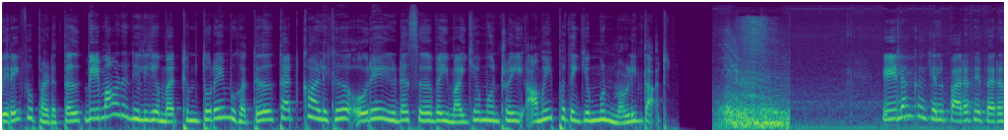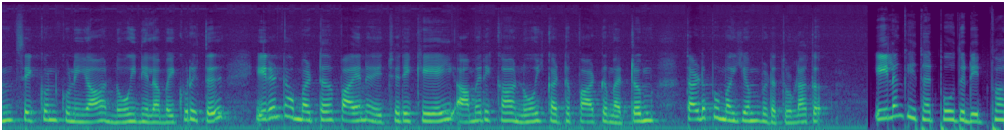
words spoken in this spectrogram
விரைவுபடுத்த விமான நிலையம் மற்றும் துறைமுகத்தில் தற்காலிக ஒரே இட சேவை மையம் ஒன்றை அமைப்பதையும் முன்மொழிந்தார். இலங்கையில் பரவி வரும் சிக்குன்குனியா நோய் நிலைமை குறித்து இரண்டாம் மட்ட பயண எச்சரிக்கையை அமெரிக்கா நோய் கட்டுப்பாட்டு மற்றும் தடுப்பு மையம் விடுத்துள்ளது. இலங்கை தற்போது டிட்வா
